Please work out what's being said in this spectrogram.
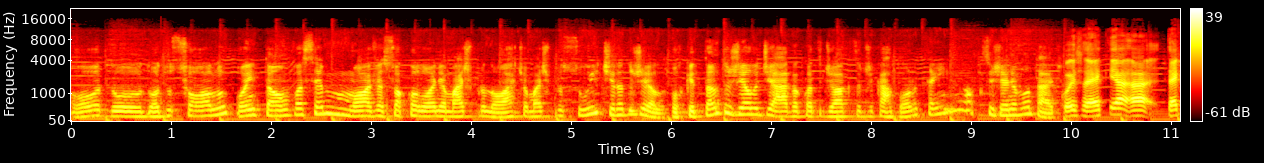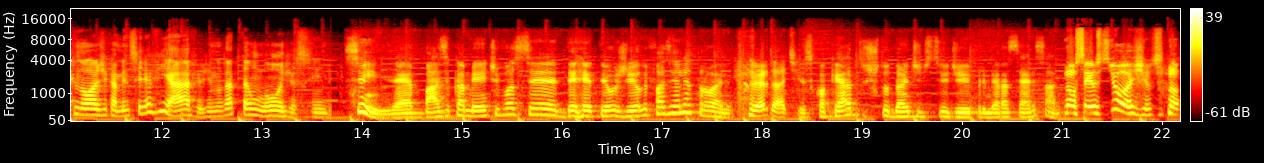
ou do, ou do solo, ou então você move a sua colônia mais pro norte ou mais pro sul e tira do gelo. Porque tanto gelo de água quanto dióxido de carbono tem oxigênio à vontade. Coisa é que a- a- tecnologicamente seria viável, a gente não tá tão longe assim. Sim, é basicamente você derreter o gelo e fazer eletrólise. Verdade. Isso qualquer estudante de, de primeira série sabe. Não sei os de hoje, os da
